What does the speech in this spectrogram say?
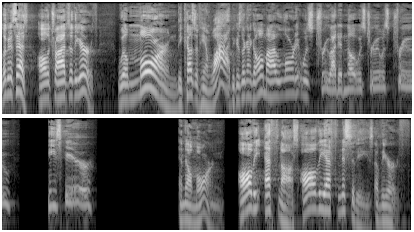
Look what it says. All the tribes of the earth will mourn because of him. Why? Because they're going to go, Oh my Lord, it was true. I didn't know it was true. It was true. He's here. And they'll mourn. All the ethnos, all the ethnicities of the earth.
